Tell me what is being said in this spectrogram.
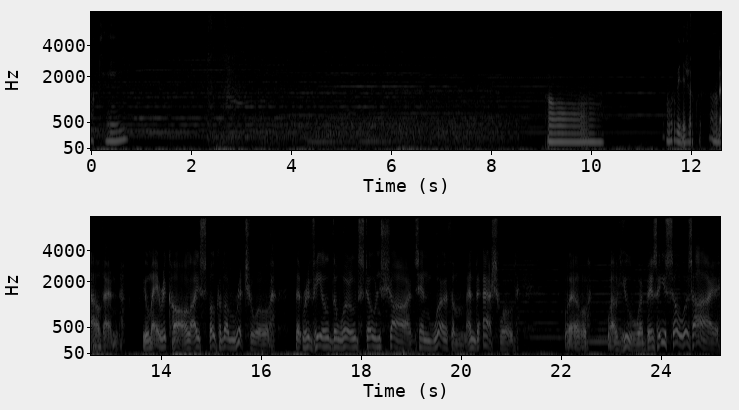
Ok. Am vorbit deja cu el. Ah, Now then, you may recall I spoke of a ritual that revealed the World Stone shards in Wortham and Ashwold. Well, while you were busy, so was I.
